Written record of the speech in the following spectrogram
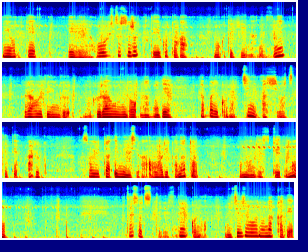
によって、えー、放出するっていうことが目的なんですね。グラウディングまグラウンドなのでやっぱりこの地に足をつけて歩くそういったイメージが終わりかなと思うんですけれども私たちってですねこの日常の中で、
